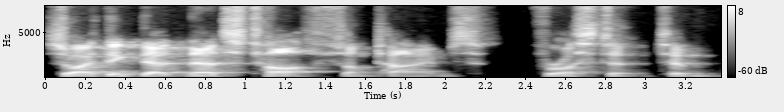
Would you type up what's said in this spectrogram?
So I think that that's tough sometimes for us to to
